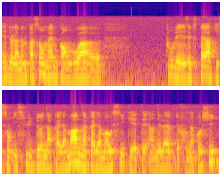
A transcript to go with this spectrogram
Et de la même façon, même quand on voit tous les experts qui sont issus de Nakayama, Nakayama aussi qui était un élève de Funakoshi.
